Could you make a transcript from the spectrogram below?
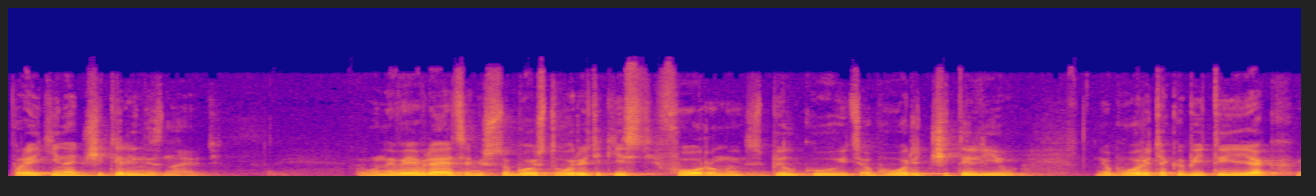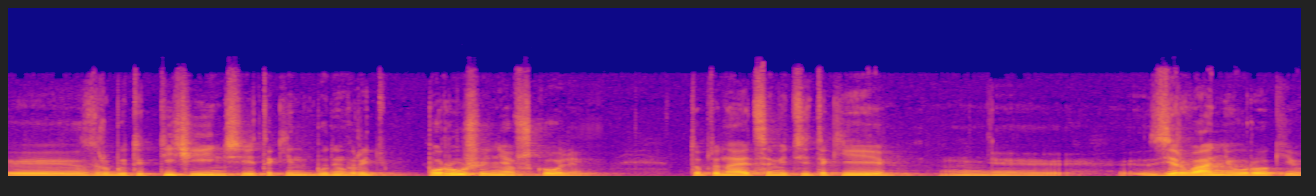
про які навіть вчителі не знають. Вони, виявляється, між собою створюють якісь форуми, спілкуються, обговорюють вчителів, обговорюють, як обійти, як е, зробити ті чи інші такі, будемо говорити, порушення в школі. Тобто навіть самі ці такі е, зірвання уроків,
